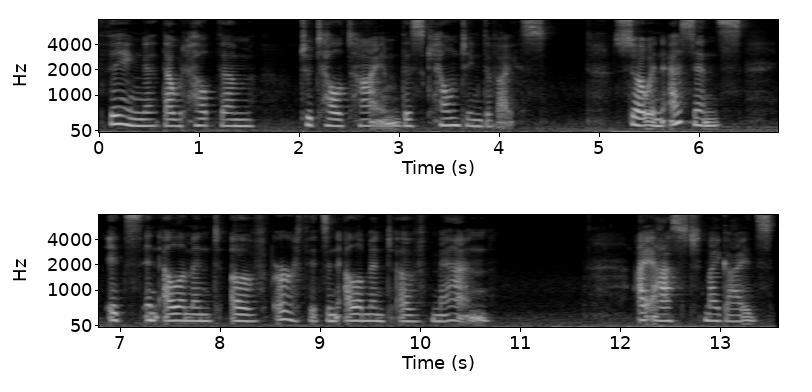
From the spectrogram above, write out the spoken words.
thing that would help them to tell time, this counting device. So, in essence, it's an element of earth, it's an element of man. I asked my guides,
